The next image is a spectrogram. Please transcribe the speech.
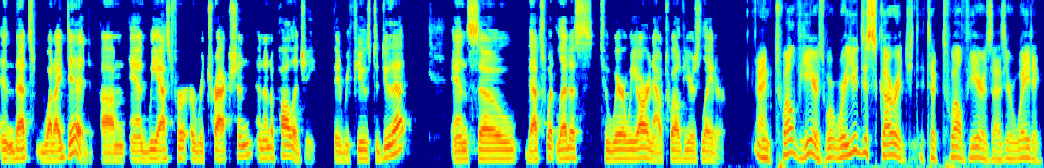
and that's what I did. Um, and we asked for a retraction and an apology. They refused to do that, and so that's what led us to where we are now, twelve years later. And 12 years. Were, were you discouraged? It took 12 years as you're waiting.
